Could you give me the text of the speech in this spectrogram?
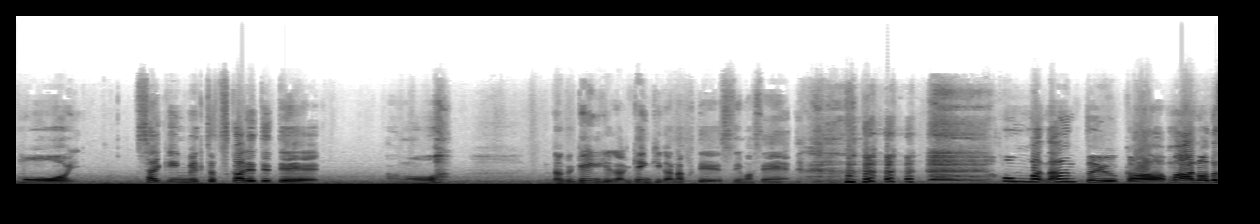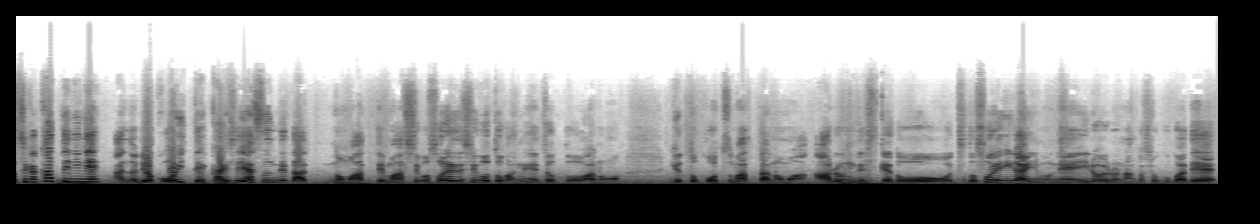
もう最近めっちゃ疲れててあのー、なんか元気が元気がなくてすいません。ほんま、なんというか、まあ、あの、私が勝手にね、あの、旅行行って会社休んでたのもあって、まあ、仕事、それで仕事がね、ちょっと、あの、ぎゅっとこう詰まったのもあるんですけど、ちょっとそれ以外にもね、いろいろなんか職場で、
